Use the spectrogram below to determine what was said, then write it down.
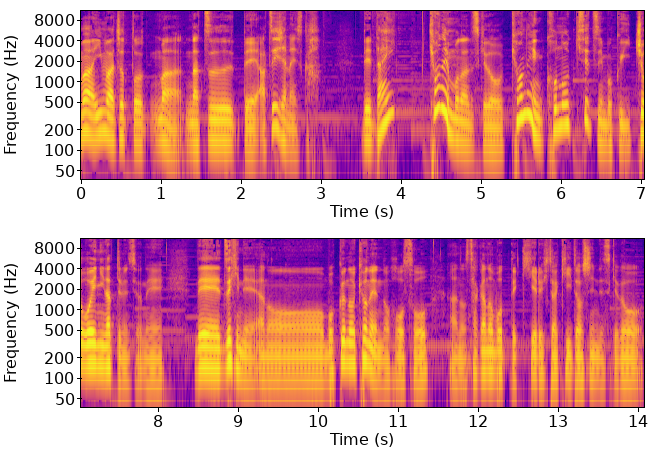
まあ今ちょっと、まあ夏で暑いじゃないですか。で、大去年もなんですけど、去年この季節に僕胃腸炎になってるんですよね。で、ぜひね、あのー僕の去年の放送、あの、遡って聞ける人は聞いてほしいんですけど、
